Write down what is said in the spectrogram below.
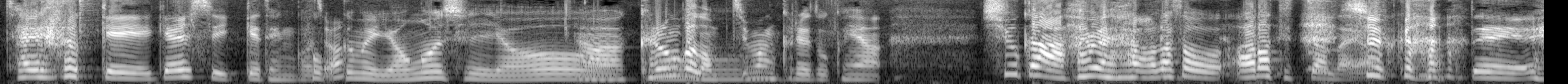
자유롭게 얘기할 수 있게 된 거죠. 볶음의 영어 실력. 아 그런 건 어. 없지만 그래도 그냥 sugar 하면 알아서 알아듣잖아요. sugar. 네.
